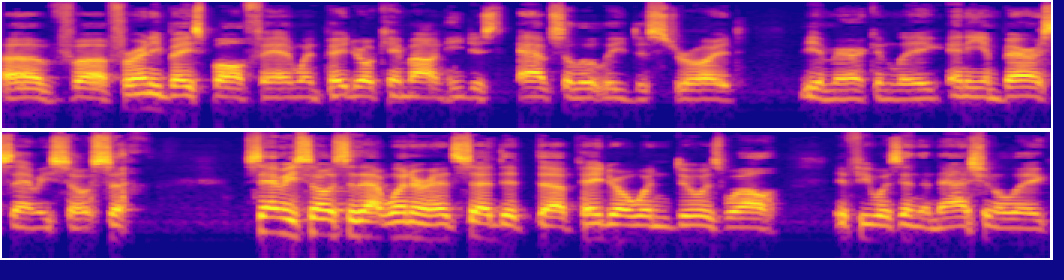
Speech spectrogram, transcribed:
of uh, for any baseball fan when Pedro came out and he just absolutely destroyed the American League and he embarrassed Sammy Sosa. Sammy Sosa that winter had said that uh, Pedro wouldn't do as well if he was in the National League,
